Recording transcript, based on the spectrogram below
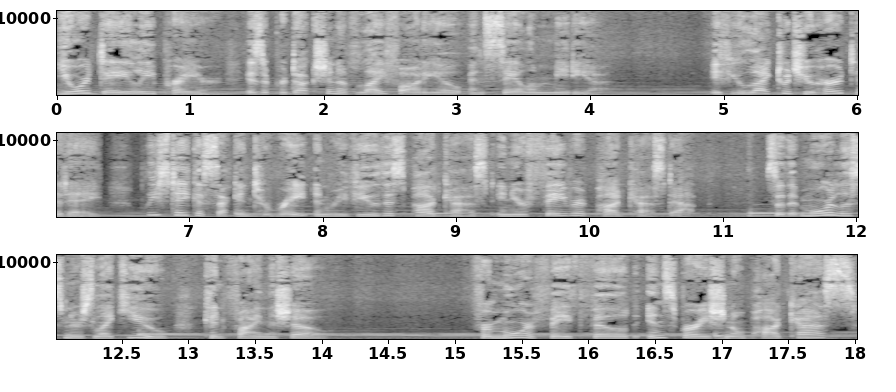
Your Daily Prayer is a production of Life Audio and Salem Media. If you liked what you heard today, please take a second to rate and review this podcast in your favorite podcast app so that more listeners like you can find the show. For more faith filled, inspirational podcasts,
